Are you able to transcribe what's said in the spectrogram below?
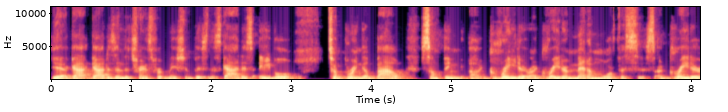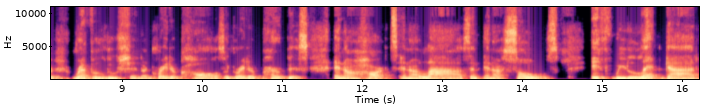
Yeah, God, God is in the transformation business. God is able to bring about something uh, greater, a greater metamorphosis, a greater revolution, a greater cause, a greater purpose in our hearts, in our lives, and in our souls. If we let God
